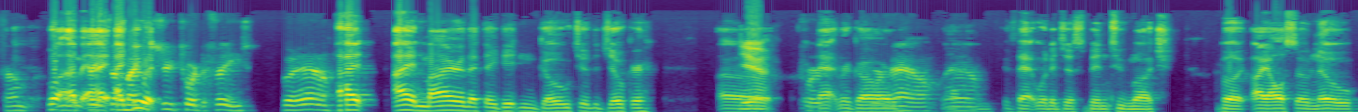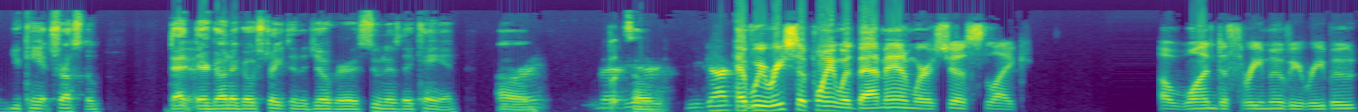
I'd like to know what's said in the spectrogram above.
some, well, I mean, I, I do it shoot toward the face, but yeah, I I admire that they didn't go to the Joker. Uh, yeah, in for, that regard, now, yeah. um, if that would have just been too much. But I also know you can't trust them; that yeah. they're gonna go straight to the Joker as soon as they can. Um, right. That, so, yeah. you got. Have we reached a point with Batman where it's just like a one to three movie reboot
